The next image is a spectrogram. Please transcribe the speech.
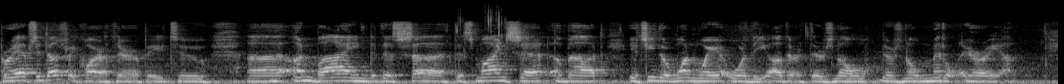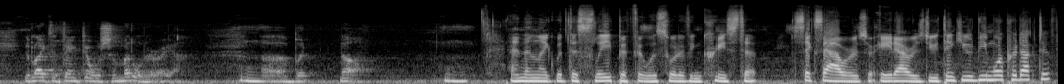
Perhaps it does require therapy to uh, unbind this uh, this mindset about it's either one way or the other. There's no there's no middle area. You'd like to think there was some middle area, mm. uh, but no. Mm. And then, like with the sleep, if it was sort of increased to six hours or eight hours, do you think you would be more productive?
